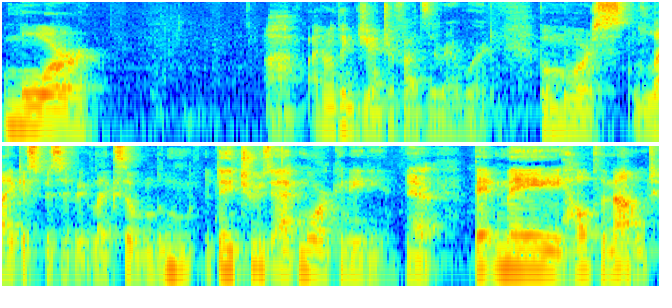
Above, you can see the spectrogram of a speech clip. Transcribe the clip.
more. Uh, I don't think gentrified is the right word, but more like a specific like so they choose to act more Canadian. Yeah. That may help them out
